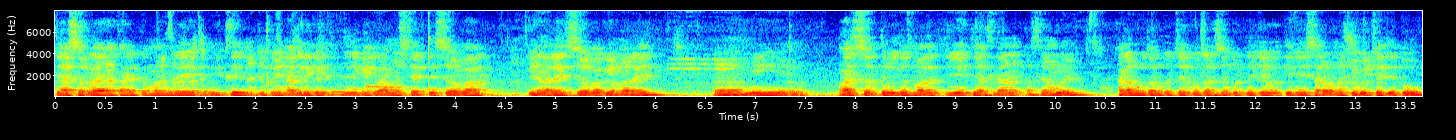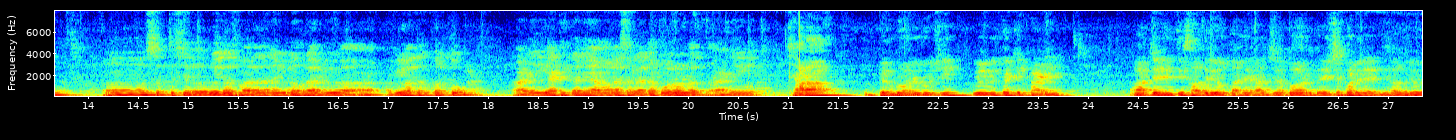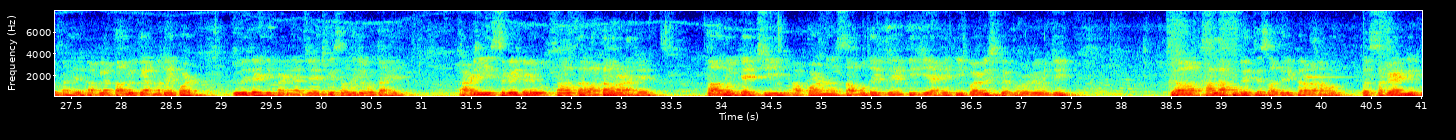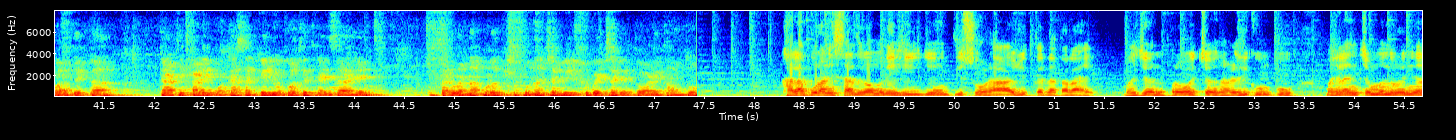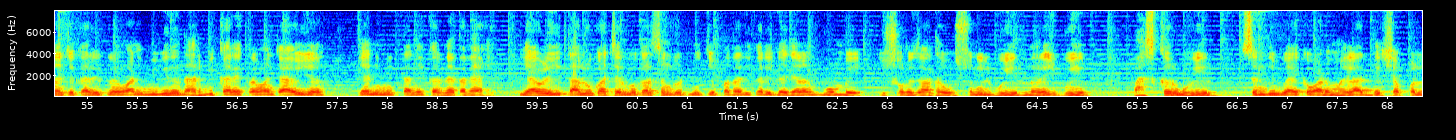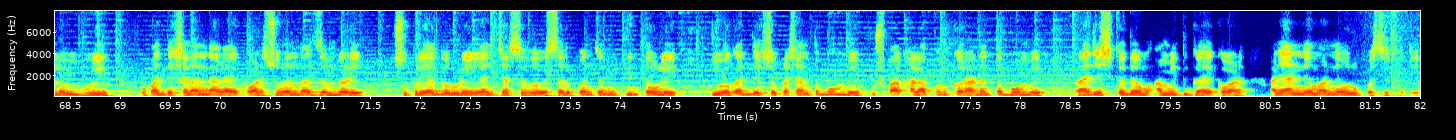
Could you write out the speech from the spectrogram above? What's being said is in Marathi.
त्या सगळ्या कार्यक्रमांमध्ये इथले जे काही नागरिक आहेत तिथले जे काही ग्रामस्थ आहेत ते सहभाग घेणार आहेत सहभाग घेणार आहेत. मी आज संत रोहिदास महाराजची जयंती असल्या असल्यामुळे खालापूर तालुका चर्मकार संघटनेच्या वतीने सर्वांना शुभेच्छा देतो. संत रोहिदास महाराजांना विनम्र अभिवा अभिवादन करतो. आणि या ठिकाणी आम्हाला सगळ्यांना बोलवलं आणि बारा फेब्रुवारी रोजी विविध ठिकाणी आज जयंती साजरी होत आहे. राज्यभर देशभर जयंती साजरी होत आहे. आपल्या तालुक्यामध्ये पण विविध ठिकाणी आज जयंती साजरी होत आहे. आणि सगळीकडे उत्साहाचं वातावरण आहे. तालुक्याची आपण सामुदायिक जयंती जी आहे ती बावीस फेब्रुवारी रोजी खालापूर येथे साजरी करणार आहोत. तर सगळ्यांनी परत एकदा त्या ठिकाणी मोठ्या संख्येने उपस्थित राहायचं आहे. सर्वांना परत पुनश्च मी शुभेच्छा देतो आणि थांबतो. खालापूर आणि सासगावमध्ये ही जयंती सोहळा आयोजित करण्यात आला आहे. भजन प्रवचन हळदी कुंकू महिलांचे मनोरंजनाचे कार्यक्रम आणि विविध धार्मिक कार्यक्रमांचे आयोजन या निमित्ताने करण्यात आले आहे. यावेळी तालुका चर्मकार संघटनेचे पदाधिकारी गजानन बोंबे किशोर जाधव सुनील भुईर नरेश भुईर भास्कर भुईर संदीप गायकवाड महिला अध्यक्षा पल्लवी भुईर उपाध्यक्ष नंदा गायकवाड सुनंदा जमदडे सुप्रिया गरुडे यांच्यासह सरपंच नितीन तवले युवक अध्यक्ष प्रशांत बोंबे पुष्पा खालापूरकर अनंत बोंबे राजेश कदम अमित गायकवाड आणि अन्य मान्यवर उपस्थित होते.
